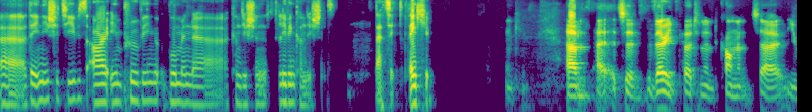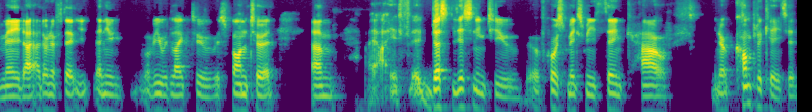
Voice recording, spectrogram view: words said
uh, the initiatives are improving women uh, conditions living conditions. That's it. Thank you. Thank you um, uh, it's a very pertinent comment uh, you made. I, I don't know if there, any of you would like to respond to it. Um, I, just listening to you, of course, makes me think how you know complicated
